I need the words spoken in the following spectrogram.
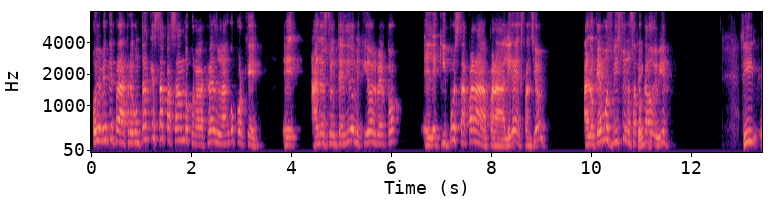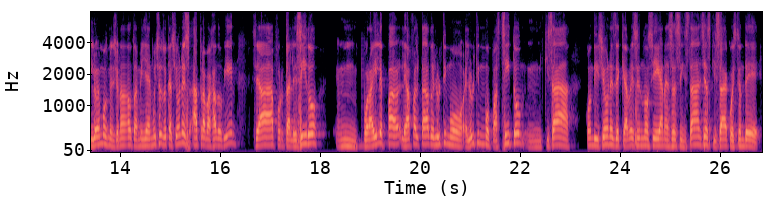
obviamente para preguntar qué está pasando con Alacrán de Durango, porque eh, a nuestro entendido, mi querido Alberto, el equipo está para, para Liga de Expansión, a lo que hemos visto y nos ha tocado vivir. Sí, lo hemos mencionado también ya en muchas ocasiones, ha trabajado bien, se ha fortalecido, por ahí le, ha faltado el último, el último pasito, mm, quizá condiciones de que a veces no sigan a esas instancias, quizá cuestión de,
